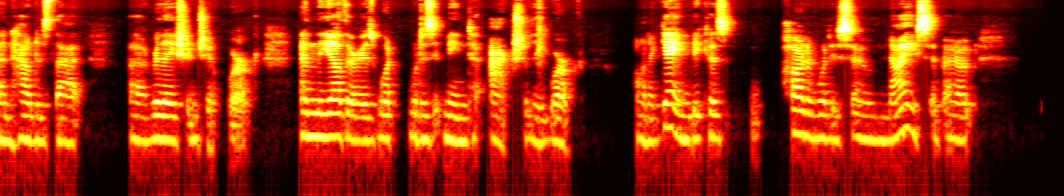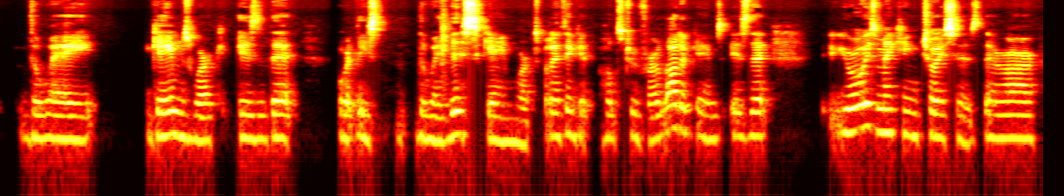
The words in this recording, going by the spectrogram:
and how does that uh, relationship work? And the other is what what does it mean to actually work on a game? Because part of what is so nice about the way games work is that, or at least the way this game works, but I think it holds true for a lot of games, is that you're always making choices. There are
